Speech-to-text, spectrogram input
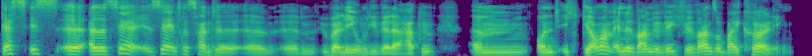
Das ist äh, also sehr, sehr interessante äh, äh, Überlegung, die wir da hatten. Ähm, und ich glaube, am Ende waren wir wirklich, wir waren so bei Curling.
